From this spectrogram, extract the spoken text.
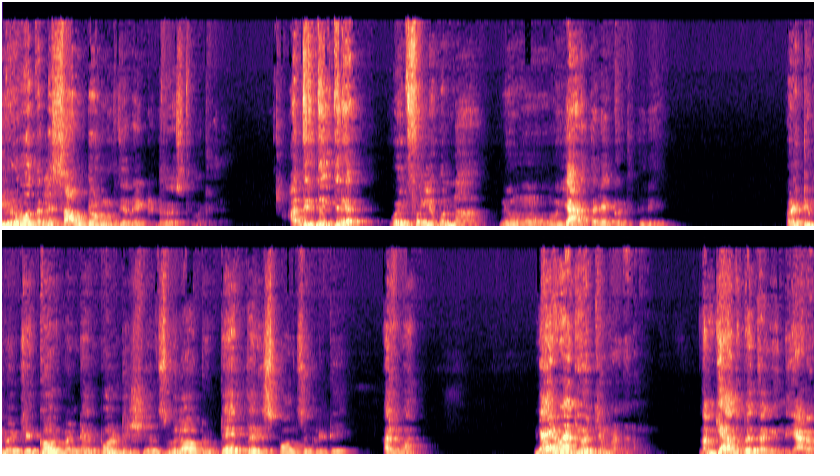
ಇರುವುದರಲ್ಲಿ ಸಾವಿರದ ಏಳ್ನೂರು ಜನ ಇಟ್ಟಿಟ್ಟು ವ್ಯವಸ್ಥೆ ಮಾಡಿದೆ ಅದರಿಂದ ಇದ್ರೆ ವೈಫಲ್ಯವನ್ನು ನೀವು ಯಾರು ತಲೆ ಕಟ್ತೀರಿ? Ultimately government and politicians will have to take the responsibility ಅಲ್ವಾ? ನ್ಯಾಯವಾಗಿ ಯೋಚನೆ ಮಾಡೋಣ. ನಮ್ಗೆ ಯಾವುದು ಬೇಕಾಗಿಲ್ಲ. ಯಾರೋ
